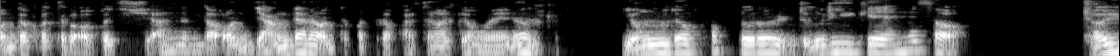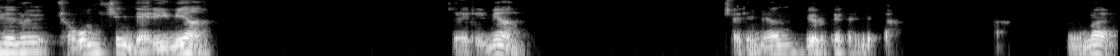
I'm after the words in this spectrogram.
언더커트가 없어지지 않는다. 언- 양단의 언더커트가 발생할 경우에는 용접 속도를 느리게 해서 전류를 조금씩 내리면, 내리면, 내리면 이렇게 됩니다. 정말.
